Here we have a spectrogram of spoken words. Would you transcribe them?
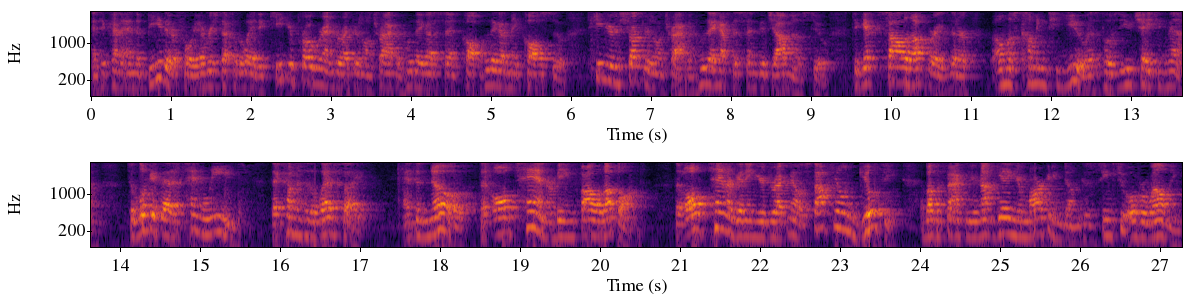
and to kind of and to be there for you every step of the way, to keep your program directors on track of who they got to send call, who they got to make calls to, to keep your instructors on track and who they have to send good job notes to, to get solid upgrades that are almost coming to you as opposed to you chasing them, to look at that as 10 leads that come into the website and to know that all 10 are being followed up on that all 10 are getting your direct mail. Stop feeling guilty about the fact that you're not getting your marketing done because it seems too overwhelming.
